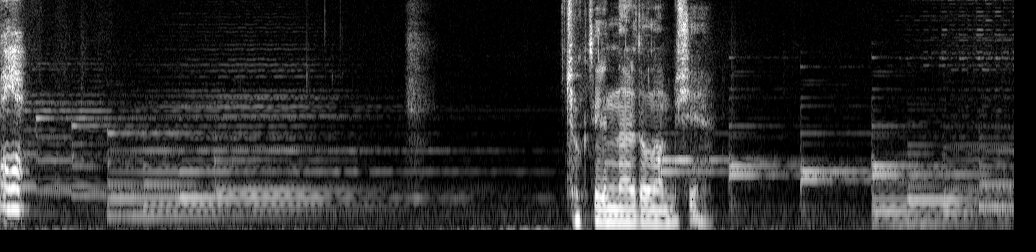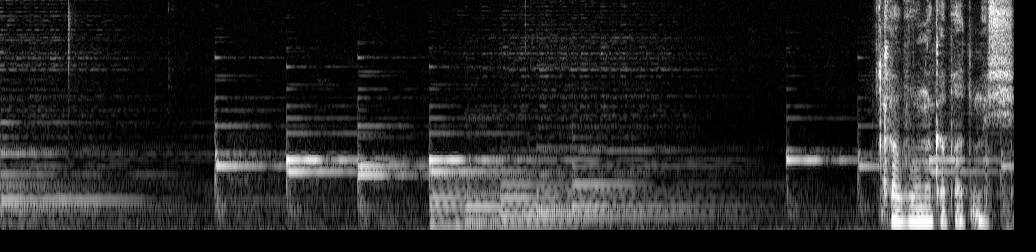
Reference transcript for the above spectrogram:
Neye? Çok derinlerde olan bir şeye. Kabuğunu kapatmış.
